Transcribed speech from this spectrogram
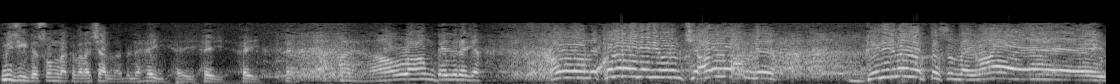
Müziği de sonuna kadar açarlar böyle hey hey hey hey hey. Allah'ım delireceğim. Allah'ım o kadar eğleniyorum ki Allah'ım ya. Delirme noktasındayım. Ay.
